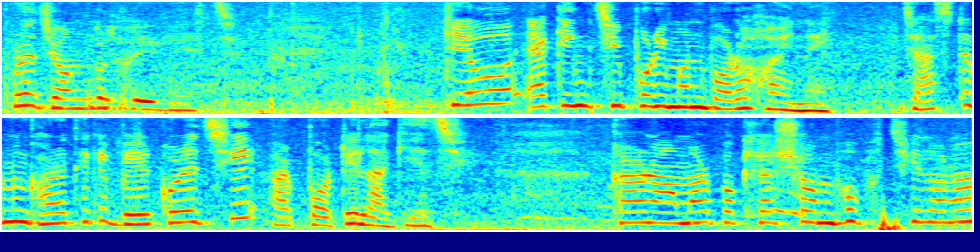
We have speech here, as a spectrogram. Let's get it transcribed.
পুরো জঙ্গল হয়ে গিয়েছে। কেউ এক ইঞ্চি পরিমাণ বড় হয় নাই জাস্ট আমি ঘরে থেকে বের করেছি আর পটে লাগিয়েছি। কারণ আমার পক্ষে আর সম্ভব ছিল না।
